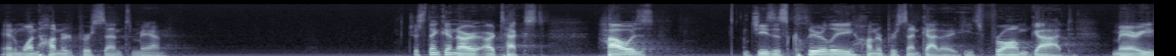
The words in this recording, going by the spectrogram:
and 100% man. Just think in our, our text. How is Jesus clearly 100% God. He's from God. Mary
